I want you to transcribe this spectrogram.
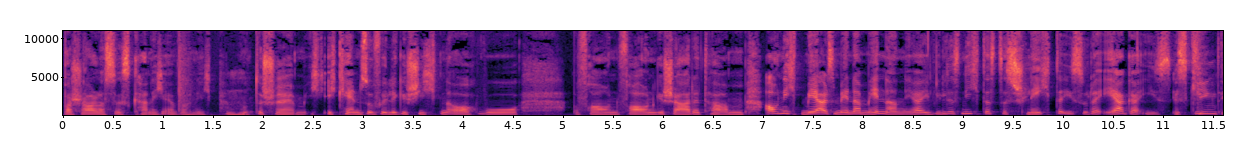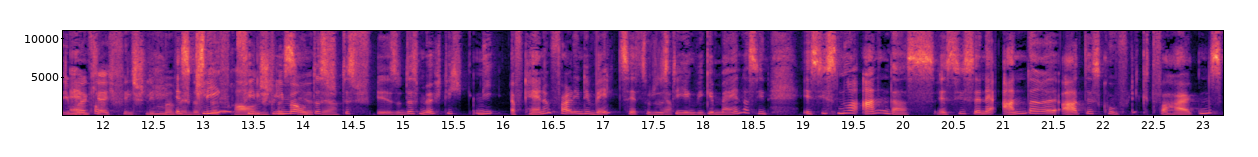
Pauschalaussage, das kann ich einfach nicht mhm. unterschreiben. Ich, ich kenne so viele Geschichten auch, wo Frauen Frauen geschadet haben. Auch nicht mehr als Männer Männern. Ja, ich will das nicht, dass das schlechter ist oder Ärger ist. Es, es klingt immer einfach, gleich viel schlimmer, wenn es das klingt bei Frauen viel schlimmer und das, ja. das, also das möchte ich nie, auf keinen Fall in die Welt setzen oder dass ja. die irgendwie gemeiner sind. Es ist nur anders. Es ist eine andere Art des Konfliktverhaltens,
